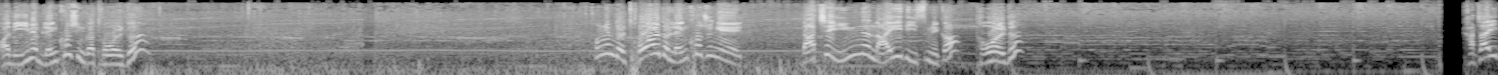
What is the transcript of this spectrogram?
아니 이맵 랭컷인가 더월드? 형님들 더월드 랭커 중에 나체 읽는 아이디 있습니까? 더월드? 가자 이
